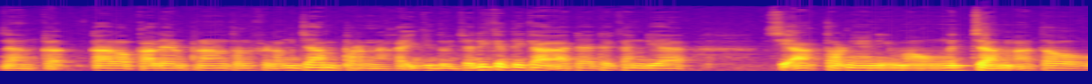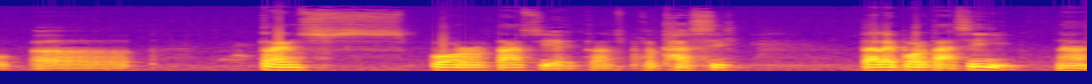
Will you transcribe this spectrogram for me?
Nah, ke, kalau kalian pernah nonton film Jumper, nah kayak gitu. Jadi ketika ada adegan dia si aktornya ini mau ngejam atau uh, transportasi eh transportasi teleportasi. Nah,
